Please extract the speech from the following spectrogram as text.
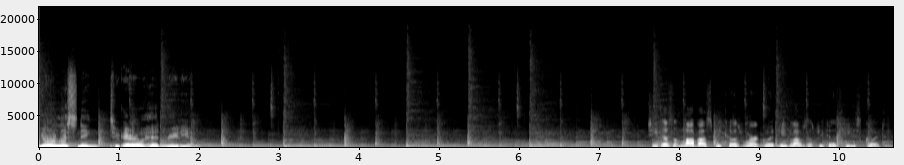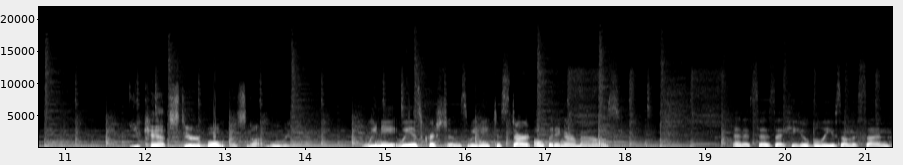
You're listening to Arrowhead Radio. He doesn't love us because we're good. He loves us because he's good. You can't steer a boat that's not moving. We need we as Christians, we need to start opening our mouths. And it says that he who believes on the Son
